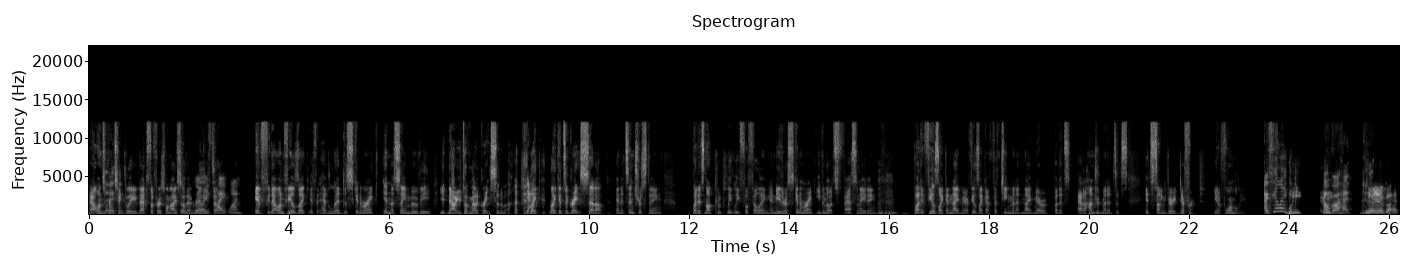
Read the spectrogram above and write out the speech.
that one's that particularly that's the first one i saw that really, really tight one if that one feels like if it had led to Skinamarink in the same movie, you, now you're talking about a great cinema. Yeah. like like it's a great setup and it's interesting, but it's not completely fulfilling. And neither is Skinamarink, even though it's fascinating. Mm-hmm. But it feels like a nightmare. It feels like a 15 minute nightmare, but it's at 100 minutes. It's it's something very different, you know, formally. I feel like. We... Oh, go ahead. No, no, no, go ahead.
